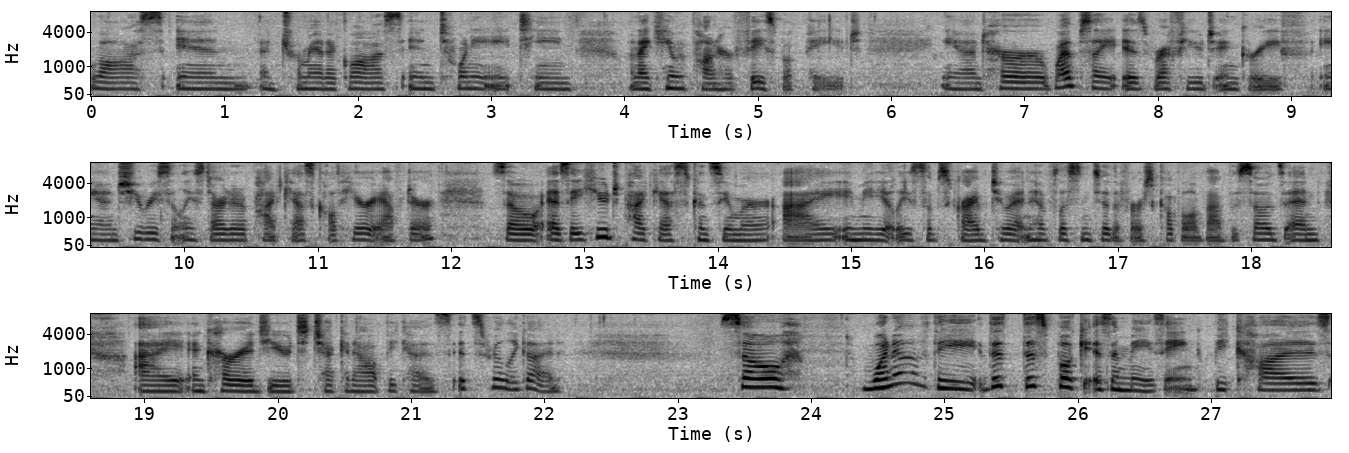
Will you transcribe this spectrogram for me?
loss in and traumatic loss in 2018 when I came upon her Facebook page. And her website is Refuge in Grief, and she recently started a podcast called Hereafter. So, as a huge podcast consumer, I immediately subscribed to it and have listened to the first couple of episodes. And I encourage you to check it out because it's really good. So, one of the this, this book is amazing because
